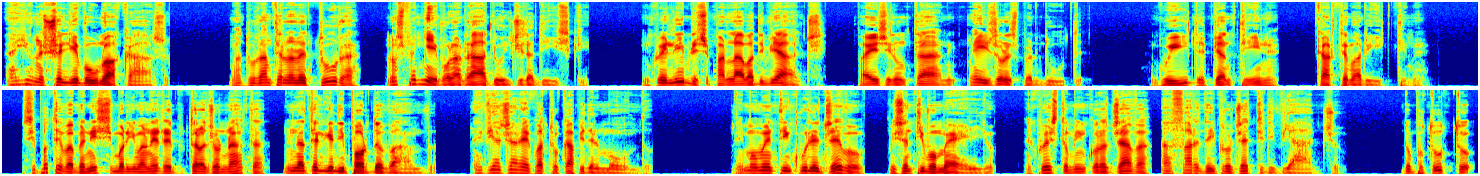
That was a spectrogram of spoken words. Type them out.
e io ne sceglievo uno a caso. Ma durante la lettura non spegnevo la radio o il giradischi. In quei libri si parlava di viaggi, paesi lontani e isole sperdute, guide, piantine, carte marittime. Si poteva benissimo rimanere tutta la giornata nell'atelier di Port de Vanves e viaggiare ai quattro capi del mondo. Nei momenti in cui leggevo mi sentivo meglio e questo mi incoraggiava a fare dei progetti di viaggio. Dopotutto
